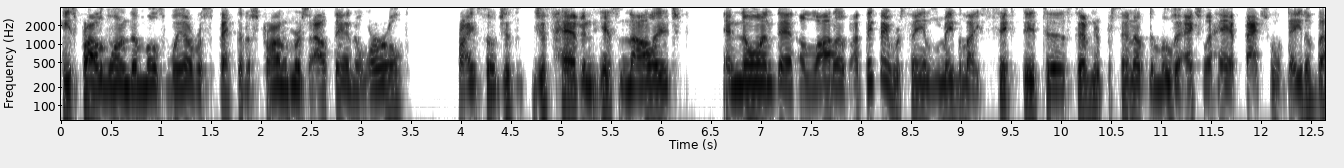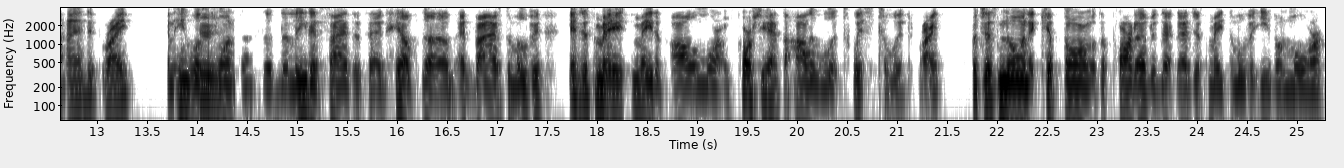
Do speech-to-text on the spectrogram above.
He's probably one of the most well respected astronomers out there in the world right? So just just having his knowledge and knowing that a lot of I think they were saying maybe like 60 to 70 percent of the movie actually had factual data behind it, right? And he was mm. one of the, the leading scientists that helped uh, advise the movie. It just made made it all more. Of course, you had the Hollywood twist to it, right? But just knowing that Kip Thorne was a part of it, that, that just made the movie even more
